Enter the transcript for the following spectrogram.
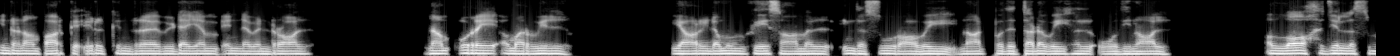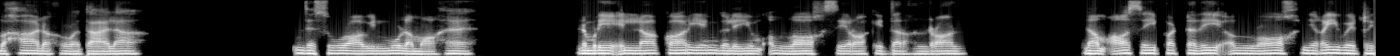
இன்று நாம் பார்க்க இருக்கின்ற விடயம் என்னவென்றால் நாம் ஒரே அமர்வில் யாரிடமும் பேசாமல் இந்த சூறாவை நாற்பது தடவைகள் ஓதினால் அல்லாஹ் ஜல்ல இந்த சூறாவின் மூலமாக நம்முடைய எல்லா காரியங்களையும் அல்லாஹ் சீராக்கி தருகின்றான். நாம் ஆசைப்பட்டதை அல்லாஹ் நிறைவேற்றி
